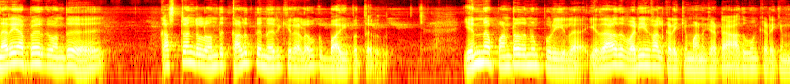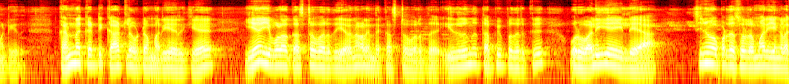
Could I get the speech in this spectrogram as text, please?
நிறையா பேருக்கு வந்து கஷ்டங்கள் வந்து கழுத்தை நெரிக்கிற அளவுக்கு பாதிப்பை தருது. என்ன பண்ணுறதுன்னு புரியல. ஏதாவது வடிகால் கிடைக்குமான்னு கேட்டால் அதுவும் கிடைக்க மாட்டேங்குது. கண்ணை கட்டி காட்டில் விட்ட மாதிரியே இருக்கே. ஏன் இவ்வளோ கஷ்டம் வருது? எதனால் இந்த கஷ்டம் வருது? இதுலேருந்து தப்பிப்பதற்கு ஒரு வழியே இல்லையா? சினிமா படத்தை சொல்கிற மாதிரி எங்களை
